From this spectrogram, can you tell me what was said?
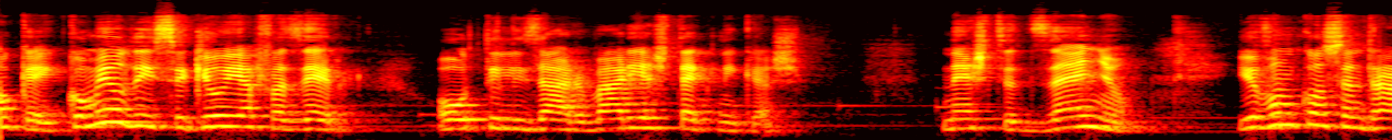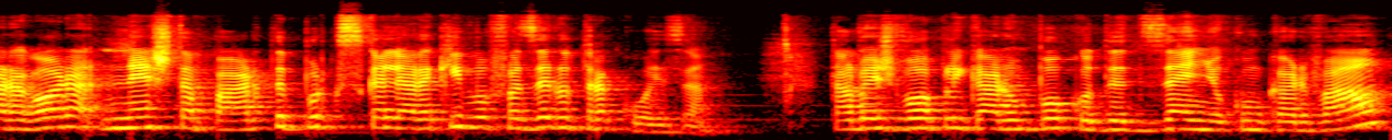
Ok, como eu disse que eu ia fazer ou utilizar várias técnicas neste desenho, eu vou me concentrar agora nesta parte porque se calhar aqui vou fazer outra coisa. Talvez vou aplicar um pouco de desenho com carvão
